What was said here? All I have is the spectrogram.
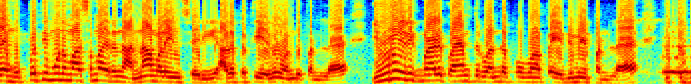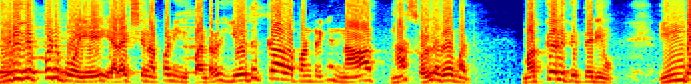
ஏன் முப்பத்தி மூணு மாசமா இருந்த அண்ணாமலையும் சரி அதை பத்தி எதுவும் வந்து பண்ணல. இவரும் இதுக்கு முன்னாடி கோயம்புத்தூர் வந்தப்போ எதுவுமே பண்ணல. இப்ப திடுதிப்புன்னு போய் எலெக்ஷன் அப்ப நீங்க பண்றது எதுக்காக பண்றீங்க? நான் நான் சொல்லவே மாட்டேன். மக்களுக்கு தெரியும். இந்த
